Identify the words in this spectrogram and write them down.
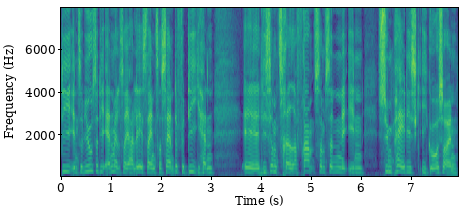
de interviews og de anmeldelser, jeg har læst, er interessante, fordi han øh, ligesom træder frem som sådan en sympatisk i gåsøjen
